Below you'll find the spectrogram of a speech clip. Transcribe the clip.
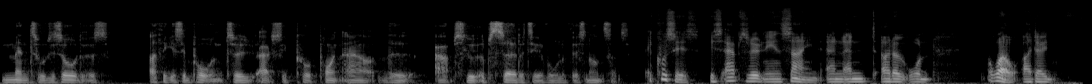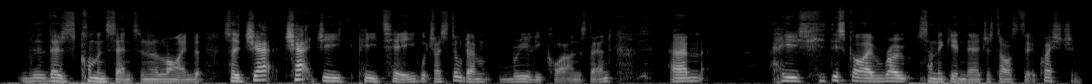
mental disorders, I think it's important to actually put, point out the absolute absurdity of all of this nonsense. Of course, it is. It's absolutely insane, and and I don't want. Well, I don't. There's common sense and a line. So Chat Chat GPT, which I still don't really quite understand. Um, he, he this guy wrote something in there, just asked it a question,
